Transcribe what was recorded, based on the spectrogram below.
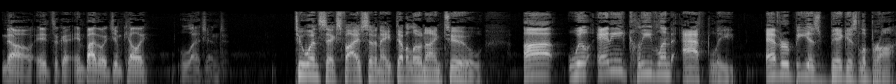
no, it's okay. And by the way, Jim Kelly, legend. 216 578 0092. Uh, will any Cleveland athlete ever be as big as LeBron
